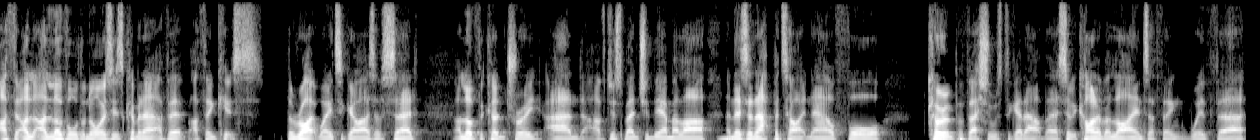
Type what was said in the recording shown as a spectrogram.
I, th- I I love all the noises coming out of it. I think it's the right way to go, as I've said. I love the country, and I've just mentioned the MLR, and there's an appetite now for current professionals to get out there. So it kind of aligns, I think, with uh,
